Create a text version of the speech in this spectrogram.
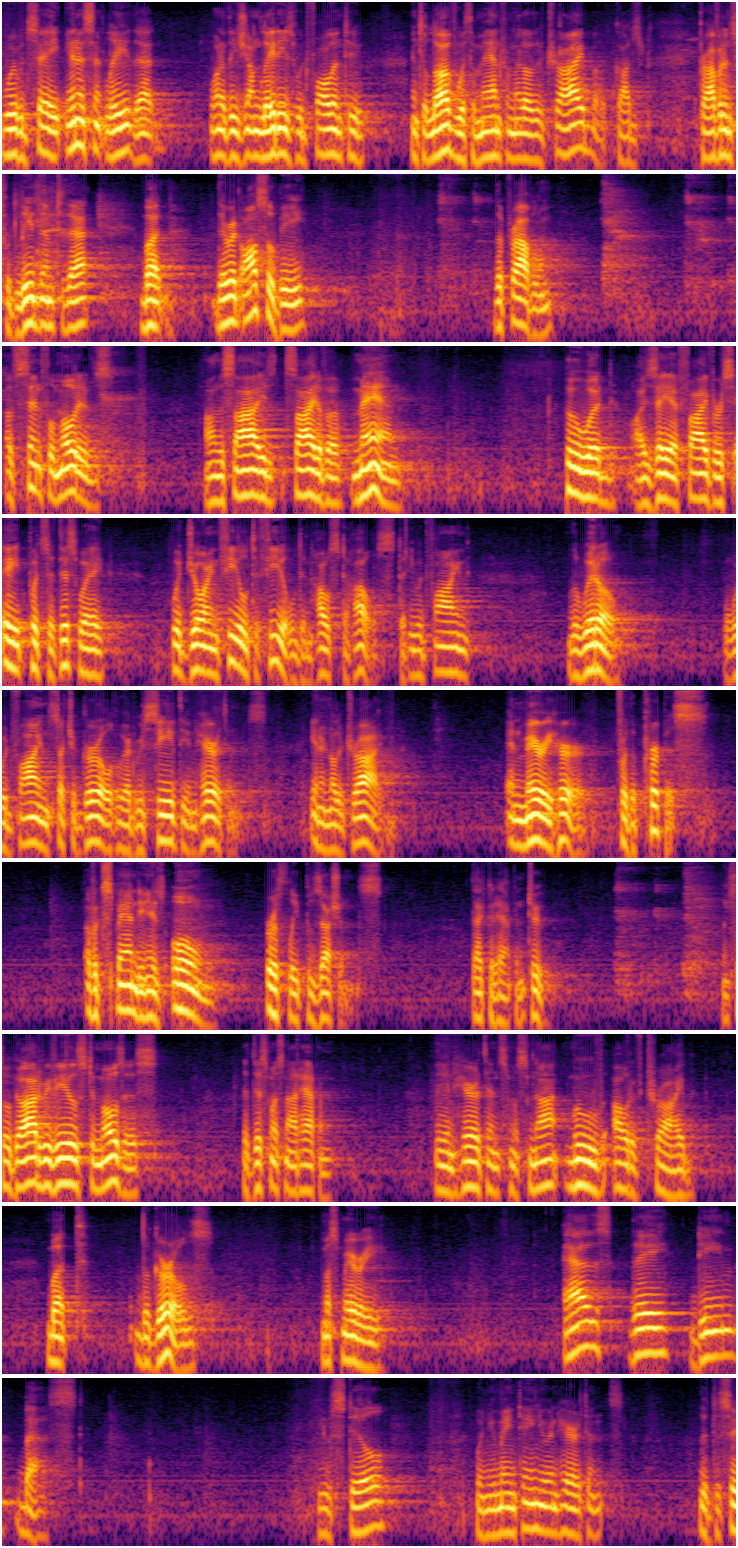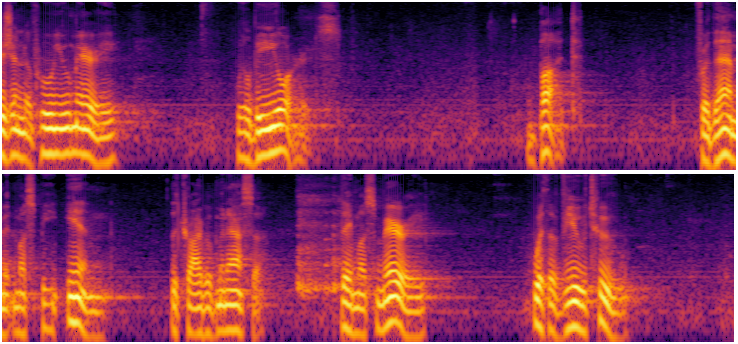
we would say innocently that one of these young ladies would fall into, into love with a man from another tribe. God's providence would lead them to that. But there would also be the problem of sinful motives on the side, side of a man who would, Isaiah 5, verse 8 puts it this way, would join field to field and house to house, that he would find the widow, would find such a girl who had received the inheritance in another tribe, and marry her for the purpose of expanding his own earthly possessions. That could happen too. And so God reveals to Moses that this must not happen. The inheritance must not move out of tribe, but the girls must marry as they deem best you still, when you maintain your inheritance, the decision of who you marry will be yours. But for them, it must be in the tribe of Manasseh. They must marry with a view to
